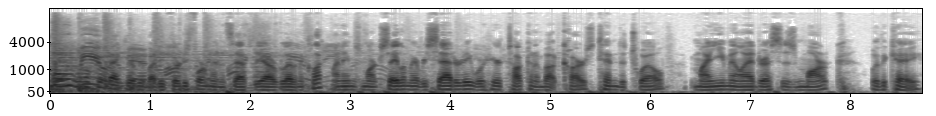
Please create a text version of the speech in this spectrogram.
Welcome back, everybody. 34 minutes after the hour of 11 o'clock. My name is Mark Salem. Every Saturday, we're here talking about cars 10 to 12. My email address is mark with a K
